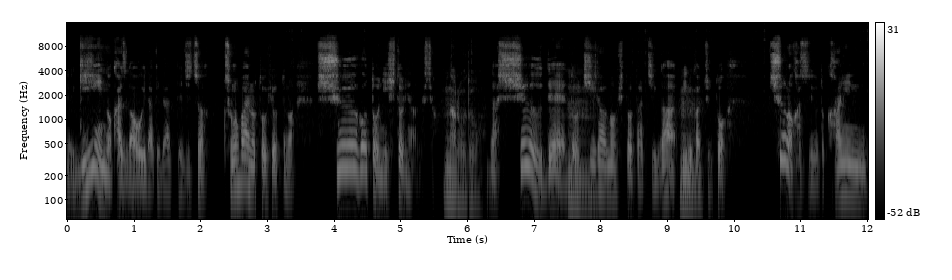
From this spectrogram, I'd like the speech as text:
議員の数が多いだけであって実はその場合の投票っていうのは州ごとに1人なんですよ。なるほど。だ州でどちらの人たちがいるかというと、うん、州の数でいうと下院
